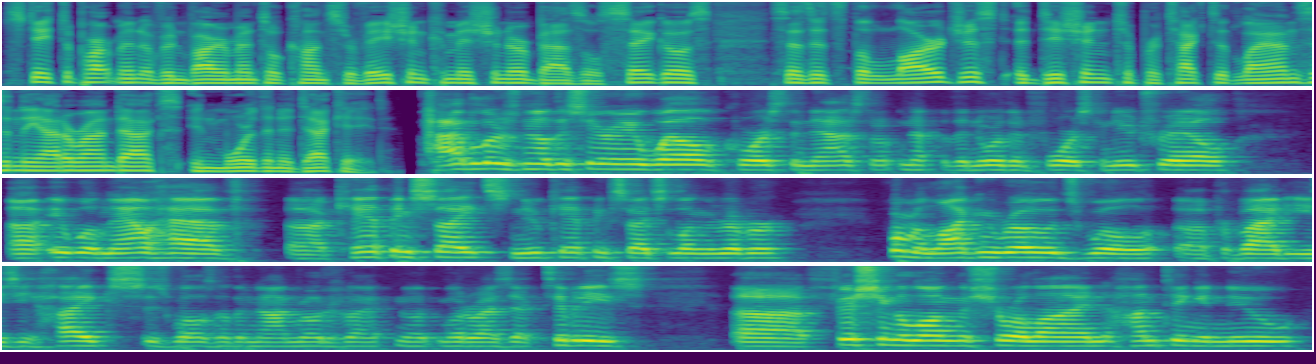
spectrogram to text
State Department of Environmental Conservation Commissioner Basil Seggos says it's the largest addition to protected lands in the Adirondacks in more than a decade. Paddlers know this area well. Of course, the, National, the Northern Forest Canoe Trail. Uh, it will now have uh, camping sites, new camping sites along the river. Former logging roads will uh, provide easy hikes as well as other non motorized activities uh, fishing along the shoreline, hunting in new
